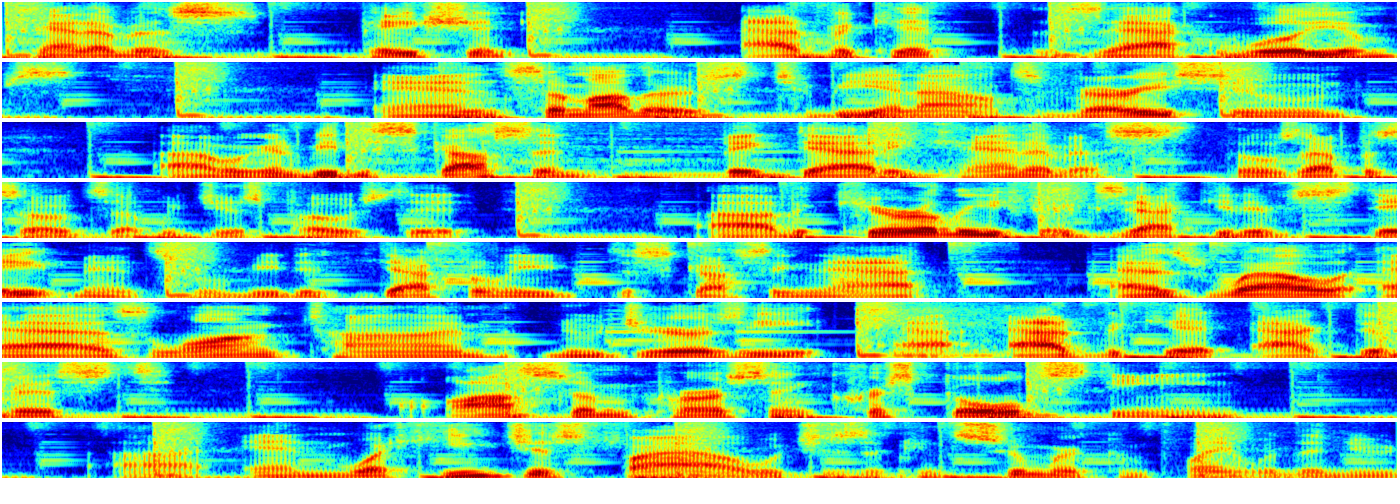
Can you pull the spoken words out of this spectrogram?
cannabis patient advocate Zach Williams, and some others to be announced very soon. Uh, we're going to be discussing Big Daddy Cannabis, those episodes that we just posted. Uh, the Curaleaf executive statements, we'll be definitely discussing that, as well as longtime New Jersey a- advocate, activist, awesome person, Chris Goldstein, uh, and what he just filed, which is a consumer complaint with the New,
